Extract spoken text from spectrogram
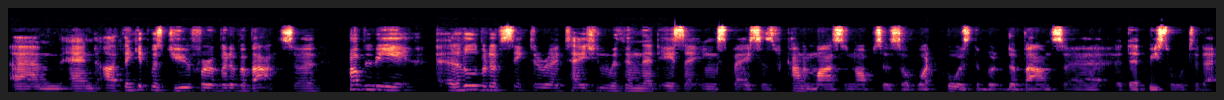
Um, and I think it was due for a bit of a bounce. So probably a little bit of sector rotation within that SA Inc. space is kind of my synopsis of what caused the, the bounce uh, that we saw today.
